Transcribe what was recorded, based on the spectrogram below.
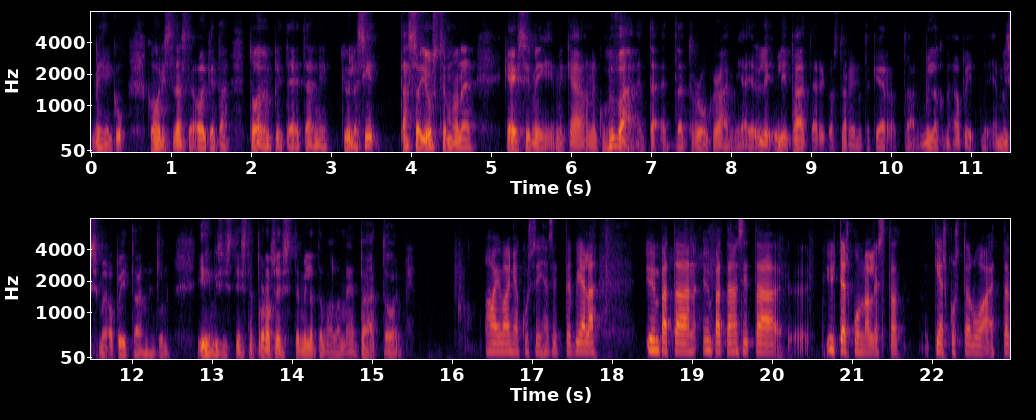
niihin kohdistetaan sitten oikeita toimenpiteitä, niin kyllä si- tässä on just semmoinen keissi, mikä on niin hyvä, että, että true crime ja ylipäätään rikostarinoita kerrotaan, niin milloin me opit, ja missä me opitaan niin kuin ihmisistä ja sitä prosessista, millä tavalla meidän päät toimii. Aivan, ja kun siihen sitten vielä ympätään, ympätään sitä yhteiskunnallista keskustelua, että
